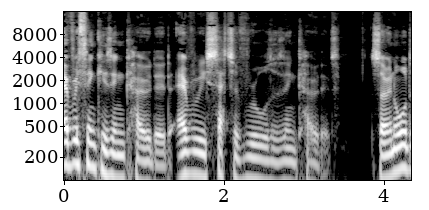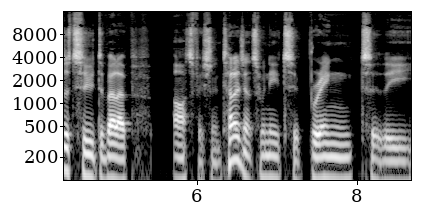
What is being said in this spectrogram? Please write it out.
Everything is encoded. Every set of rules is encoded. So, in order to develop artificial intelligence, we need to bring to the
